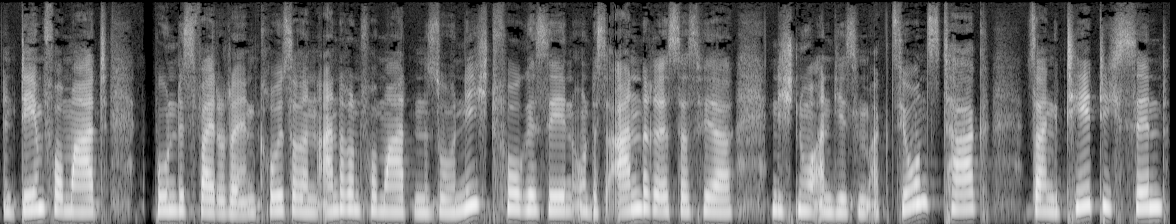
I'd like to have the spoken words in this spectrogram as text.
in dem Format bundesweit oder in größeren anderen Formaten so nicht vorgesehen. Und das andere ist, dass wir nicht nur an diesem Aktionstag sagen, tätig sind,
